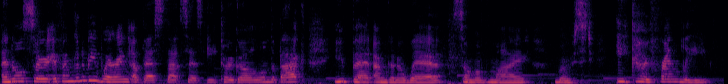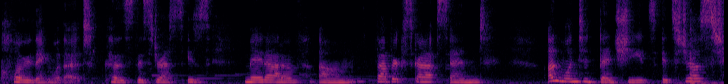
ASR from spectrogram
And also, if I'm going to be wearing a vest that says Eco Girl on the back, you bet I'm going to wear some of my most eco-friendly clothing with it because this dress is made out of um, fabric scraps and unwanted bed sheets. It's just,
